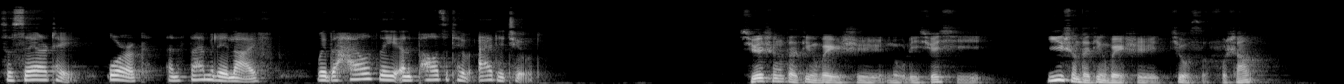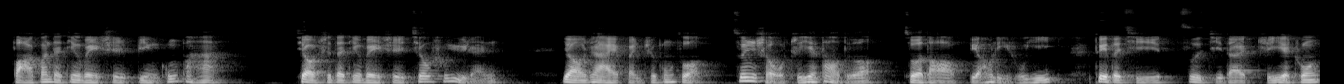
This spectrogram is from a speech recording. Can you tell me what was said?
society, work, and family life with a healthy and positive attitude. 学生的定位是努力学习，医生的定位是救死扶伤，法官的定位是秉公办案，教师的定位是教书育人。要热爱本职工作，遵守职业道德，做到表里如一，对得起自己的职业装，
